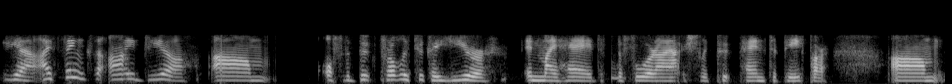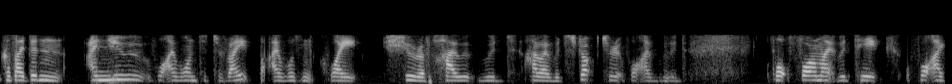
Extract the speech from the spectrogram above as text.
Yeah, I think the idea um, of the book probably took a year in my head before I actually put pen to paper because um, I didn't. I knew what I wanted to write, but I wasn't quite sure of how it would, how I would structure it, what I would, what format it would take, what I,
